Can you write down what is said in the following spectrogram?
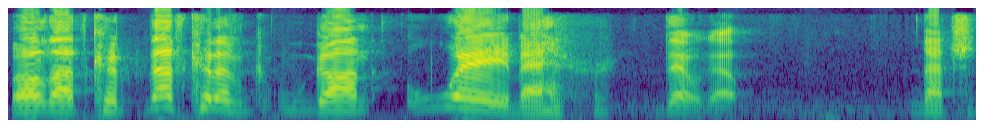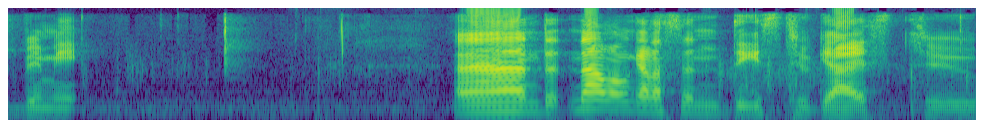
well, that could that could have gone way better. There we go. That should be me. And now I'm gonna send these two guys to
